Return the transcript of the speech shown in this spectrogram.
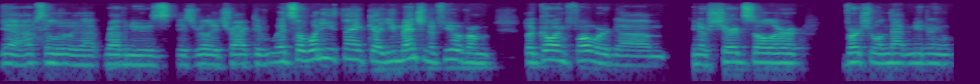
Yeah, absolutely. That revenue is is really attractive. And so, what do you think? Uh, you mentioned a few of them, but going forward, um, you know, shared solar, virtual net metering,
